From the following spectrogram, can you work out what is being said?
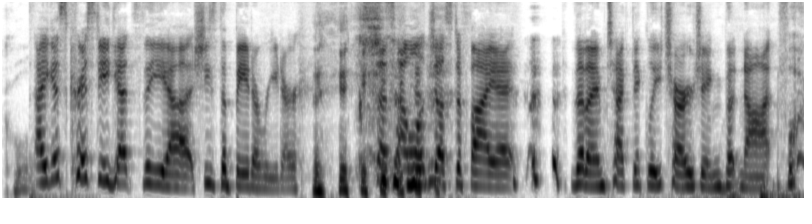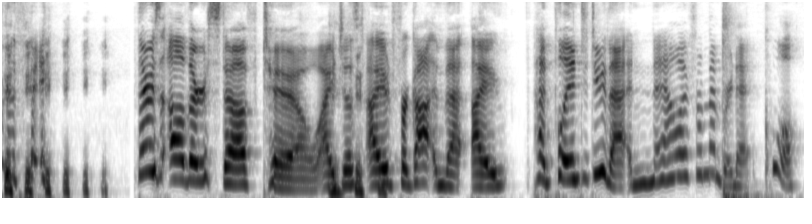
Cool. I guess Christy gets the uh she's the beta reader. That's how I'll justify it that I'm technically charging but not for. There's other stuff too. I just I had forgotten that I had planned to do that and now I've remembered it. Cool.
